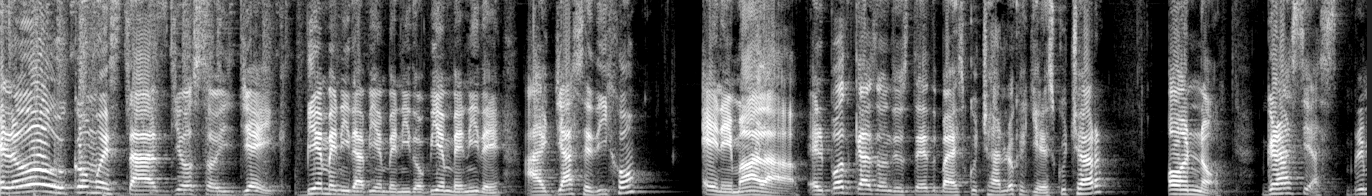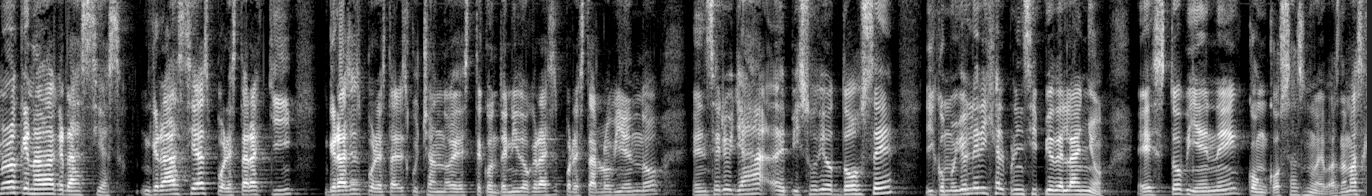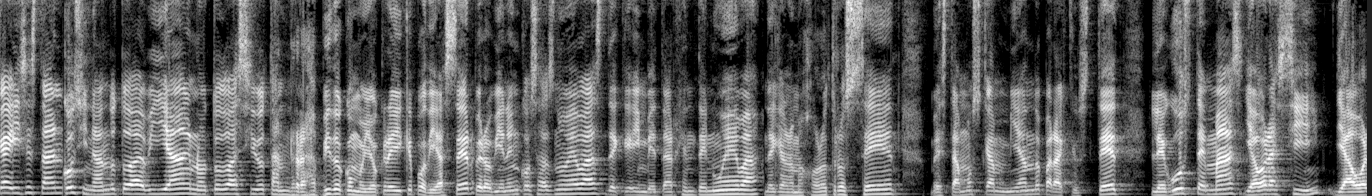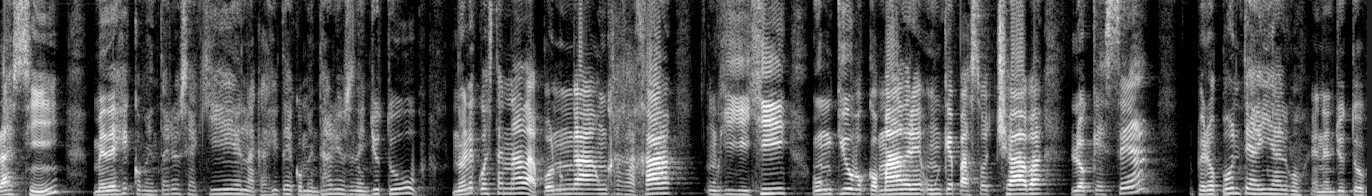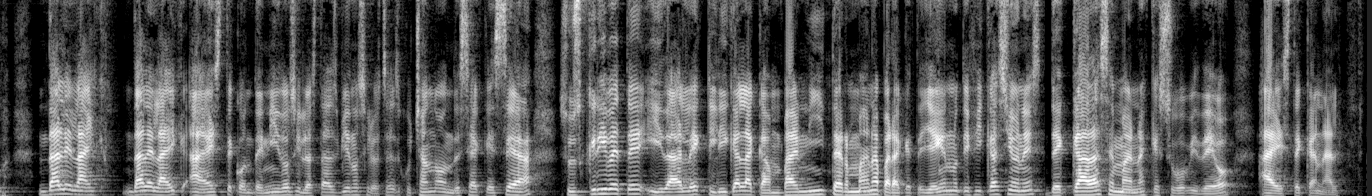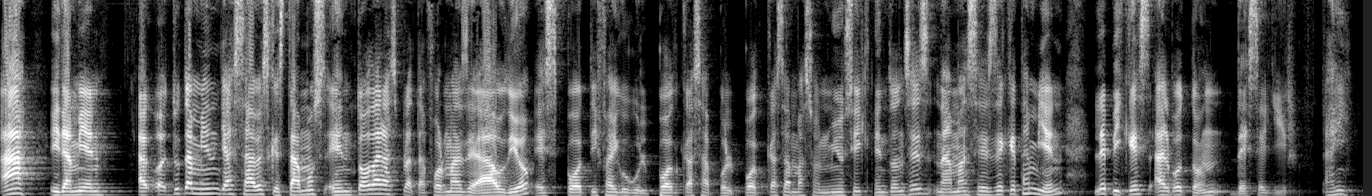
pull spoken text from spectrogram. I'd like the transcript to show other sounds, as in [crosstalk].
Hello, ¿cómo estás? Yo soy Jake. Bienvenida, bienvenido, bienvenide a Ya se dijo Enemada, el podcast donde usted va a escuchar lo que quiere escuchar o no. Gracias. Primero que nada, gracias. Gracias por estar aquí, gracias por estar escuchando este contenido, gracias por estarlo viendo. En serio, ya episodio 12 y como yo le dije al principio del año, esto viene con cosas nuevas. Nada más que ahí se están cocinando todavía, no todo ha sido tan [laughs] rápido como yo creí que podía ser, pero vienen cosas nuevas, de que invitar gente nueva, de que a lo mejor otro set, estamos cambiando para que usted le guste más y ahora sí, y ahora sí, me deje comentarios aquí en la cajita de comentarios en YouTube no le cuesta nada. Pon un, un jajaja, un jijiji, un hubo comadre, un que pasó chava, lo que sea. Pero ponte ahí algo en el YouTube. Dale like, dale like a este contenido si lo estás viendo, si lo estás escuchando, donde sea que sea. Suscríbete y dale click a la campanita, hermana, para que te lleguen notificaciones de cada semana que subo video a este canal. Ah, y también Ah, oh, tú también ya sabes que estamos en todas las plataformas de audio, Spotify, Google Podcast, Apple Podcast, Amazon Music. Entonces, nada más es de que también le piques al botón de seguir. Ahí,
